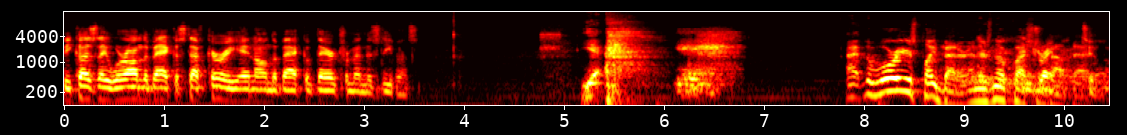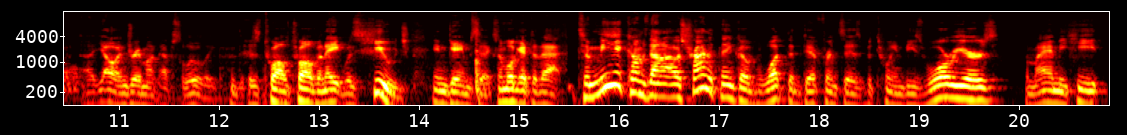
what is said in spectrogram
because they were on the back of Steph Curry and on the back of their tremendous defense. Yeah. Yeah. The Warriors played better, and there's no question about that. Too. Uh, oh, and Draymond, absolutely. His 12, 12, and 8 was huge in game six, and we'll get to that. To me, it comes down, I was trying to think of what the difference is between these Warriors, the Miami Heat,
